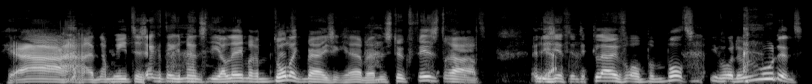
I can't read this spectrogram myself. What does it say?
Ja, en dan moet je te zeggen tegen mensen die alleen maar een dolk bij zich hebben en een stuk visdraad. En die Ja. zitten te kluiven op een bot. Die worden woedend.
